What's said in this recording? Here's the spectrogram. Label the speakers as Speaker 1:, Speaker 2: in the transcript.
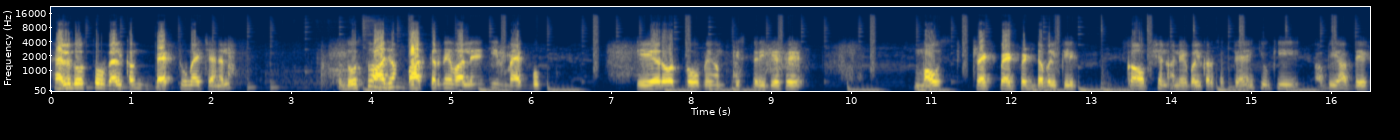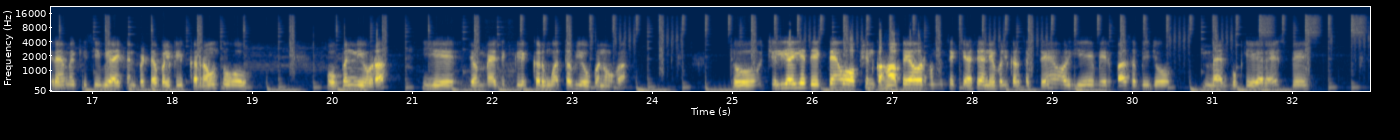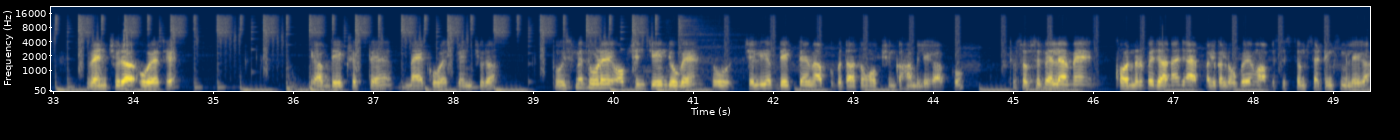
Speaker 1: Hello दोस्तों welcome back to my channel तो दोस्तों, आज हम बात करने वाले हैं कि मैकबुक एयर और प्रो में हम किस तरीके से माउस ट्रैक पैड पर डबल क्लिक का ऑप्शन अनेबल कर सकते हैं, क्योंकि अभी आप देख रहे हैं, मैं किसी भी आइकन पर डबल क्लिक कर रहा हूँ तो वो ओपन नहीं हो रहा। ये जब मैं इसे क्लिक करूँगा तभी ओपन होगा। तो चलिए आइए देखते हैं वो ऑप्शन कहाँ पे है और हम उसे कैसे अनेबल कर सकते हैं। और ये मेरे पास अभी जो मैकबुक एयर है, इसमें वेंचुरा ओएस है। ये आप देख सकते हैं मैक ओएस वेंचुरा तो इसमें थोड़े ऑप्शन चेंज हो गए हैं। तो चलिए अब देखते हैं, मैं आपको बताता हूँ ऑप्शन कहाँ मिलेगा आपको। तो सबसे पहले हमें कॉर्नर पे जाना है, जहाँ एप्पल का लोगो है, वहाँ पे सिस्टम सेटिंग्स मिलेगा।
